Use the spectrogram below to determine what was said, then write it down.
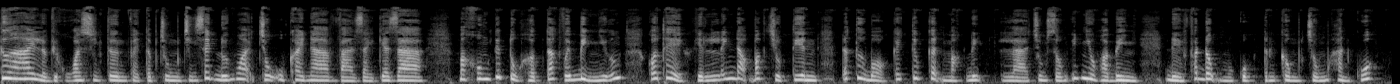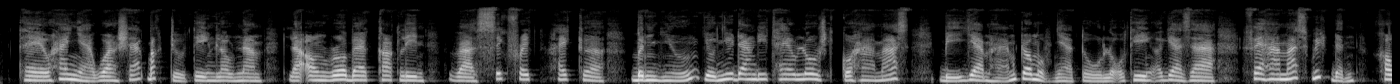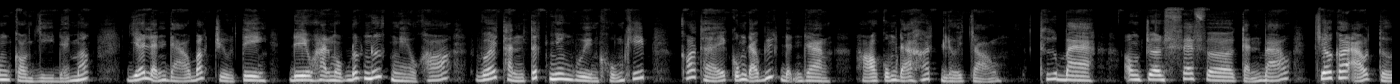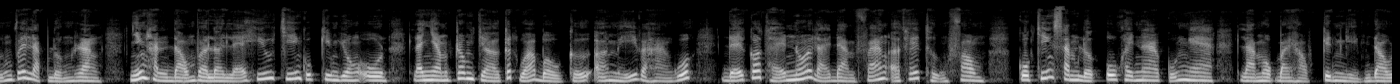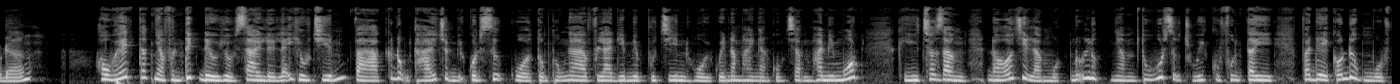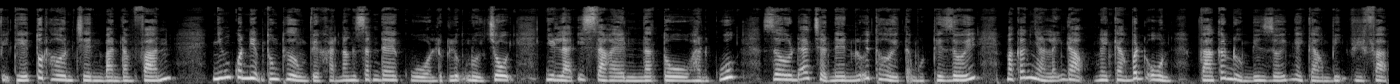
Thứ hai là việc Washington phải tập trung chính sách đối ngoại cho Ukraine và giải Gaza, mà không tiếp tục hợp tác với Bình Nhưỡng, có thể khiến lãnh đạo Bắc Triều Tiên đã từ bỏ cách tiếp cận mặc định là chung sống ít nhiều hòa bình để phát động một cuộc tấn công chống Hàn Quốc. Theo hai nhà quan sát Bắc Triều Tiên lâu năm là ông Robert Carlin và Siegfried Hacker, Bình Nhưỡng dường như đang đi theo logic của Hamas, bị giam hãm trong một nhà tù lộ thiên ở Gaza. Phe Hamas quyết định không còn gì để mất. Giới lãnh đạo Bắc Triều Tiên điều hành một đất nước nghèo khó với thành tích nhân quyền khủng khiếp, có thể cũng đã quyết định rằng họ cũng đã hết lựa chọn. Thứ ba, Ông John Pfeffer cảnh báo chớ có ảo tưởng với lập luận rằng những hành động và lời lẽ hiếu chiến của Kim Jong-un là nhằm trông chờ kết quả bầu cử ở Mỹ và Hàn Quốc để có thể nối lại đàm phán ở thế thượng phong. Cuộc chiến xâm lược Ukraine của Nga là một bài học kinh nghiệm đau đớn. Hầu hết các nhà phân tích đều hiểu sai lời lẽ hiếu chiến và các động thái chuẩn bị quân sự của Tổng thống Nga Vladimir Putin hồi cuối năm 2021 khi cho rằng đó chỉ là một nỗ lực nhằm thu hút sự chú ý của phương Tây và để có được một vị thế tốt hơn trên bàn đàm phán. Những quan niệm thông thường về khả năng gian đe của lực lượng nổi trội như là Israel, NATO, Hàn Quốc giờ đã trở nên lỗi thời tại một thế giới mà các nhà lãnh đạo ngày càng bất ổn và các đường biên giới ngày càng bị vi phạm.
